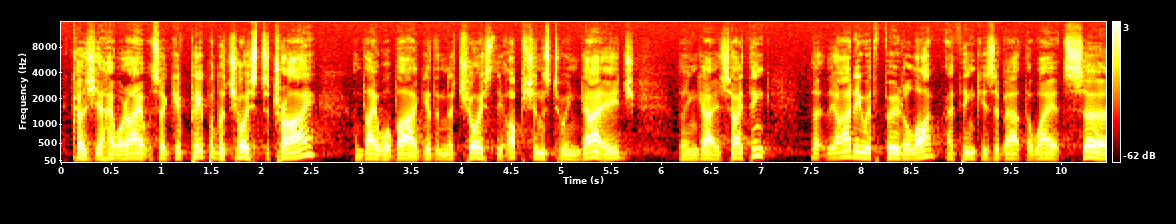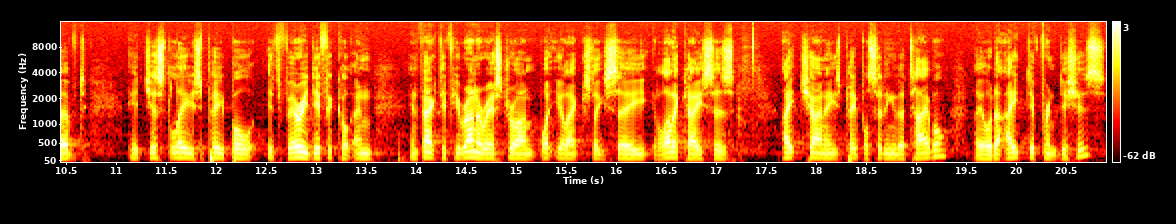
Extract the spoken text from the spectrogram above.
because you were able. So give people the choice to try, and they will buy. Give them the choice, the options to engage. They engage. So I think that the idea with food a lot, I think, is about the way it's served. It just leaves people. It's very difficult and in fact, if you run a restaurant, what you'll actually see in a lot of cases, eight Chinese people sitting at a table, they order eight different dishes,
